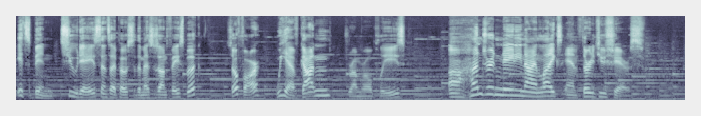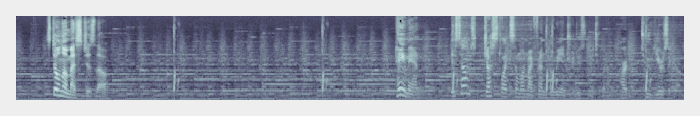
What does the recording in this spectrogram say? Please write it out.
Woo! It's been two days since I posted the message on Facebook. So far, we have gotten, drumroll please, 189 likes and 32 shares. Still no messages though. Hey, man. This sounds just like someone my friend Louis introduced me to at a party two years ago.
